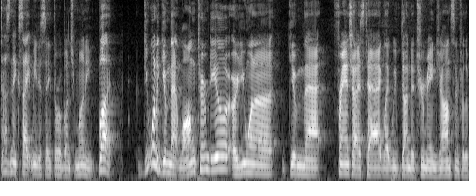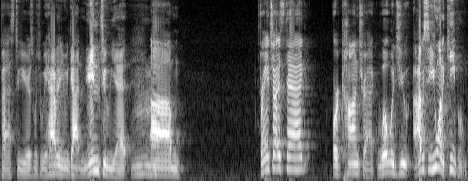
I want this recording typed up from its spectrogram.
doesn't excite me to say throw a bunch of money, but do you want to give him that long term deal or you want to give him that franchise tag like we've done to Trumaine Johnson for the past two years, which we haven't even gotten into yet? Mm-hmm. Um, franchise tag or contract? What would you? Obviously, you want to keep him.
